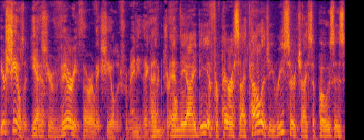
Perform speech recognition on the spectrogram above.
You're shielded, yes. Yeah. You're very thoroughly shielded from anything and, electrical. And the idea for parapsychology research, I suppose, is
